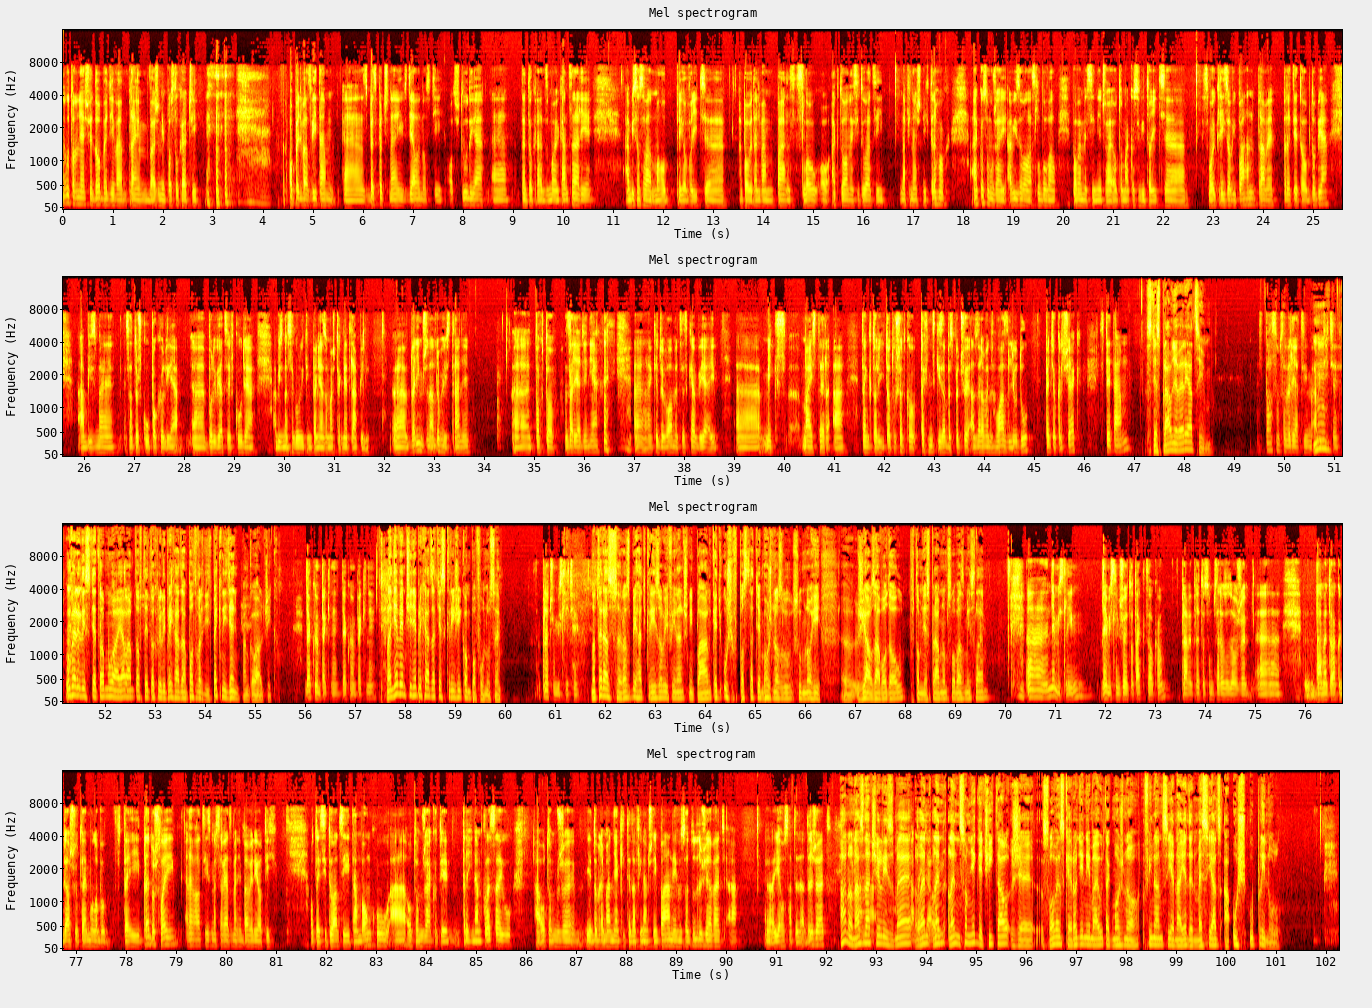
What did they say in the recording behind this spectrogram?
Krásne útornejšie do obede vám prajem, vážení poslucháči. Opäť vás vítam z bezpečnej vzdialenosti od štúdia, tentokrát z mojej kancelárie, aby som sa vám mohol prihovoriť a povedať vám pár slov o aktuálnej situácii na finančných trhoch. A ako som už aj avizoval a sluboval, povieme si niečo aj o tom, ako si vytvoriť svoj krízový plán práve pre tieto obdobia, aby sme sa trošku upokojili a boli viacej v kúde, aby sme sa kvôli tým peniazom až tak netrápili. Verím, že na druhej strane tohto zariadenia, keďže voláme cez aj Mix Majster a ten, ktorý to tu všetko technicky zabezpečuje a zároveň hlas ľudu, Peťo Kršiak, ste tam? Ste správne veriacím. Stal som sa veriacím a mm, vidíte. Uverili ste tomu a ja vám to v tejto chvíli prichádzam potvrdiť. Pekný deň, pán Kovalčík. Ďakujem pekne, ďakujem pekne. Len neviem, či neprichádzate s krížikom po funuse. Prečo myslíte? No teraz rozbiehať krízový finančný plán, keď už v podstate možno sú mnohí e, žiaľ za vodou, v tom nesprávnom slova zmysle? Uh, nemyslím. Nemyslím, že je to tak celkom práve preto som sa rozhodol, že e, dáme to ako ďalšiu tému, lebo v tej predošlej relácii sme sa viac menej bavili o, tých, o tej situácii tam vonku a o tom, že ako tie trhy nám klesajú a o tom, že je dobre mať nejaký teda finančný plán, jeho sa dodržiavať a e, jeho sa teda držať. Áno, naznačili a, sme, a len, len, len som niekde čítal, že slovenské rodiny majú tak možno financie na jeden mesiac a už uplynul.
